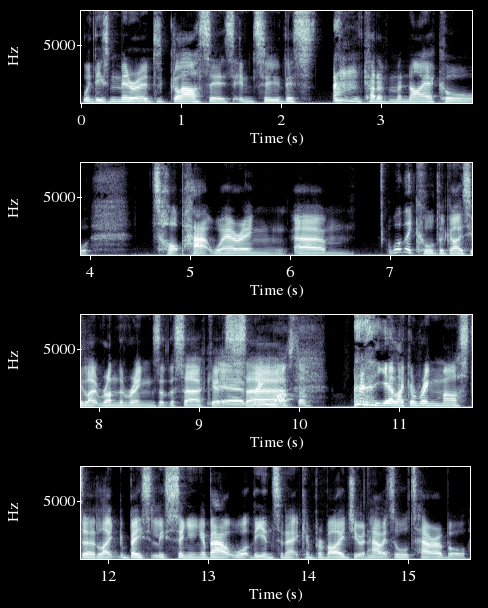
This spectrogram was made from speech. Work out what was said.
with these mirrored glasses into this kind of maniacal top hat wearing. Um, what they call the guys who like run the rings at the circus? Yeah, uh, ringmaster. yeah, like a ringmaster, like basically singing about what the internet can provide you and how it's all terrible.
